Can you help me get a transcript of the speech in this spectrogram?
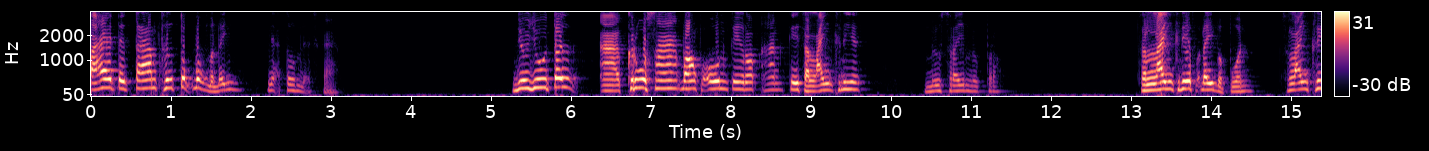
បែរទៅតាមធ្វើទុកបុកម្នេញអ្នកទោសមនសិការយូរយូរទៅ អាគ្រួសារបងប្អូន គេរាប់អាន គេស្រឡាញ់គ្នាមនុស្សស្រីមនុស្សប្រុសស្រឡាញ់គ្នាប្តីប្រពន្ធស្រឡាញ់គ្នា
